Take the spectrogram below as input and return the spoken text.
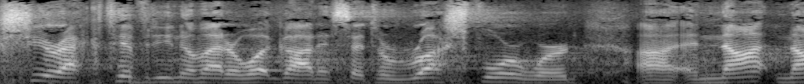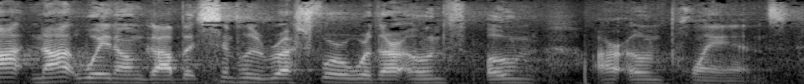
sheer activity, no matter what God has said, to rush forward uh, and not, not, not wait on God, but simply rush forward with our own, own, our own plans.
